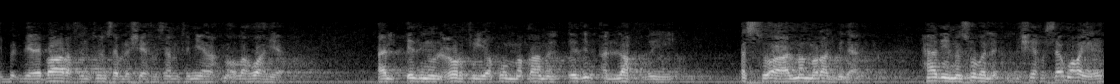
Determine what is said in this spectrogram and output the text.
بعبارة تنسب للشيخ الإسلام تيمية رحمه الله وهي الإذن العرفي يقوم مقام الإذن اللفظي. السؤال ما المراد بذلك؟ هذه منسوبة للشيخ الإسلام وغيره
